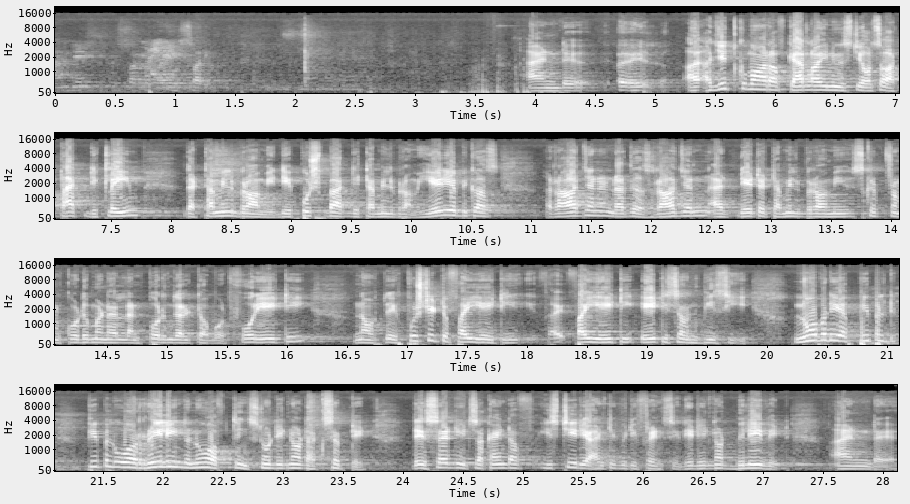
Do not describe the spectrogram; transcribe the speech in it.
and they, sorry, sorry. And uh, uh, Ajit Kumar of Kerala University also attacked the claim that Tamil Brahmi, they pushed back the Tamil Brahmi area because Rajan and others, Rajan had dated Tamil Brahmi script from Kodumanal and Porundal to about 480. Now they pushed it to 580, 580, 87 BC. Nobody, uh, people, people who are really in the know of things, no, did not accept it. They said it's a kind of hysteria, antiquity frenzy. They did not believe it. And uh,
